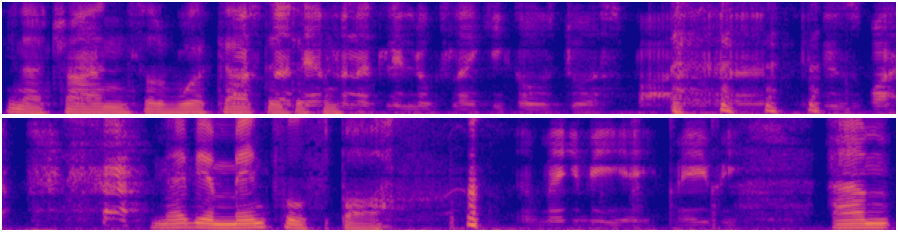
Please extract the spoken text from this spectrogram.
You know, try and sort of work out Costa their difference. definitely looks like he goes to a spa. Uh, Maybe a mental spa. maybe maybe. Um,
